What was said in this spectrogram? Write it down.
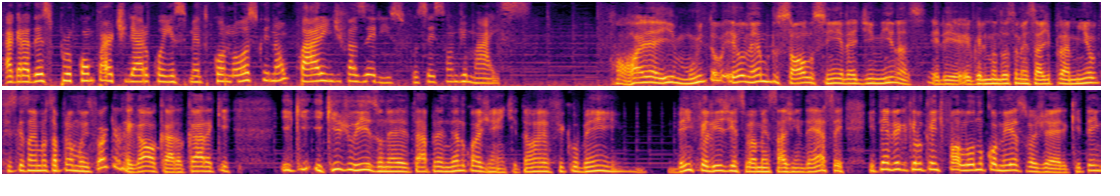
Agradeço por compartilhar o conhecimento conosco e não parem de fazer isso. Vocês são demais. Olha aí, muito. Eu lembro do Saulo, sim, ele é de Minas. Ele, ele mandou essa mensagem para mim, eu fiz questão de mostrar pra Muniz. Olha que legal, cara. O cara que. E que, e que juízo, né? Ele tá aprendendo com a gente. Então eu fico bem, bem feliz de receber uma mensagem dessa. E, e tem a ver com aquilo que a gente falou no começo, Rogério, que tem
